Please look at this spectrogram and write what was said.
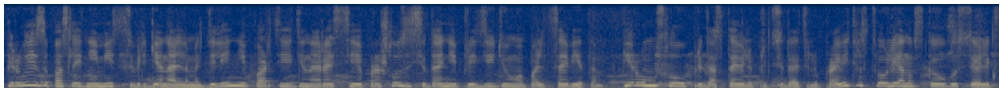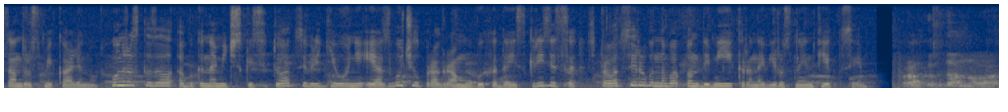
Впервые за последние месяцы в региональном отделении партии «Единая Россия» прошло заседание Президиума Политсовета. Первому слову предоставили председателю правительства Ульяновской области Александру Смекалину. Он рассказал об экономической ситуации в регионе и озвучил программу выхода из кризиса, спровоцированного пандемией коронавирусной инфекции. В рамках данного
